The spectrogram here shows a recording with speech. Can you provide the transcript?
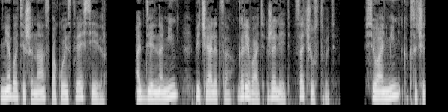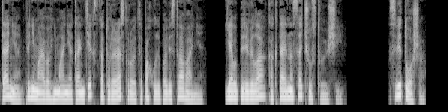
небо, тишина, спокойствие, север. Отдельно минь – печалиться, горевать, жалеть, сочувствовать. Сюань-минь как сочетание, принимая во внимание контекст, который раскроется по ходу повествования, я бы перевела как тайно сочувствующий. Святоша.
